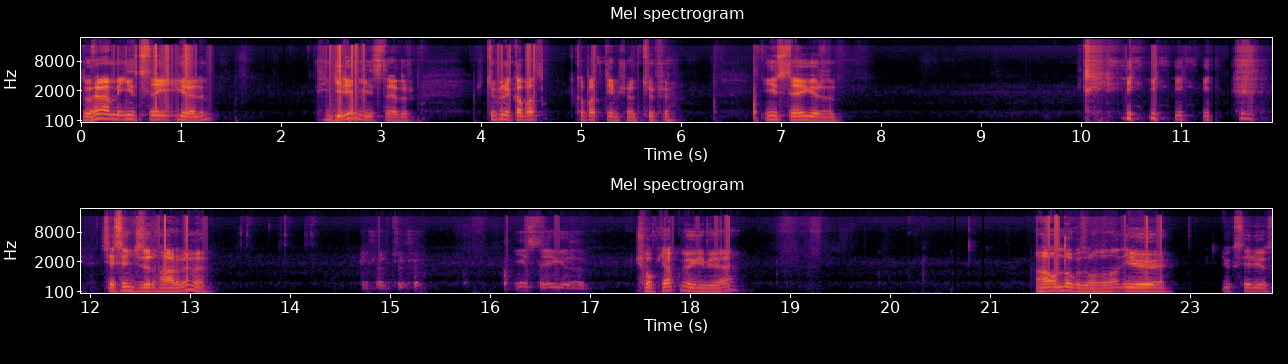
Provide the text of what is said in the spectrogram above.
Dur hemen bir insta'ya girelim. Gireyim mi insta'ya dur. Tüpünü kapat. Kapat diyeyim şunu tüpü. Insta'ya girdim. Sesin cızır harbi mi? Tüpü. Insta'ya girdim. Çok yapmıyor gibi ya. Aha 19 oldu lan. İyi. Yükseliyoruz.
